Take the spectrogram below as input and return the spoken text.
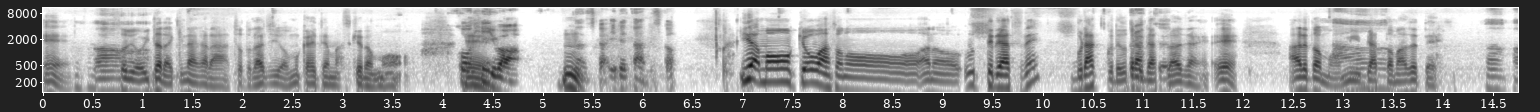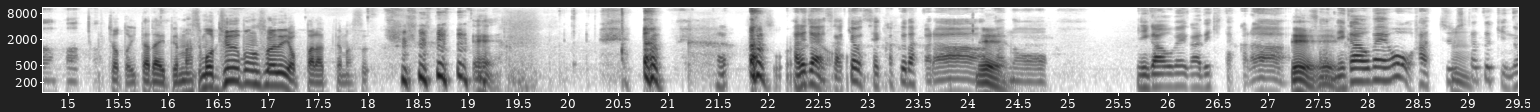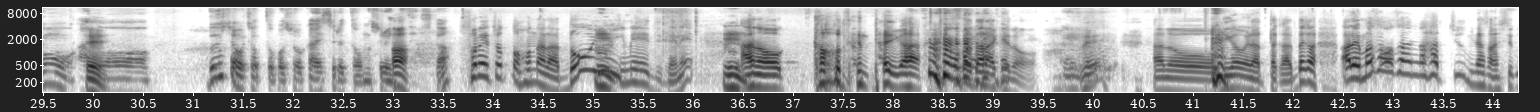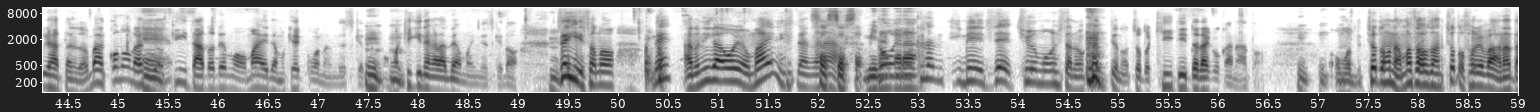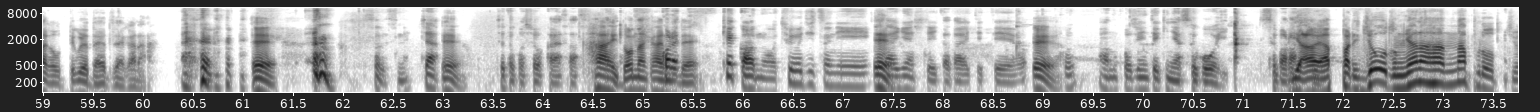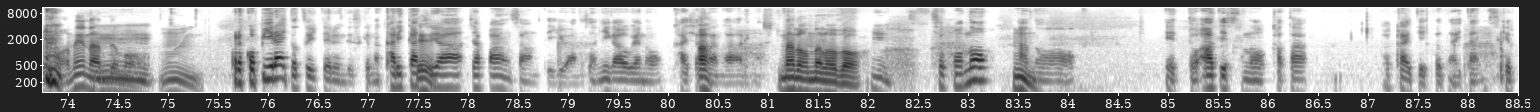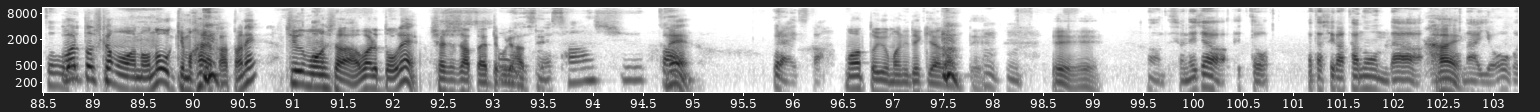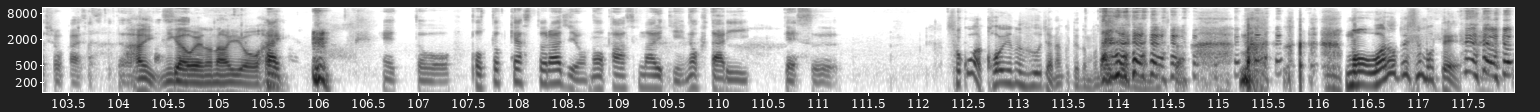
ええあー。それをいただきながらちょっとラジオを迎えてますけども、コーヒーは、うん。何ですか、入れたんですか？いやもう今日はそのあの売ってるやつね。ブラックで売ってるやつあるじゃない。ええ。あれともみピャッと混ぜてちょっといただいてます。もう十分それで酔っ払ってます。ええ。あれじゃないですか、今日せっかくだから、ええ。あの似顔絵ができたから、ええ似顔絵を発注した時の、ええあの文章をちょっとご紹介すると面白いんじゃないですか。それちょっとほんならどういうイメージでね、うん、あの顔全体が つばだらけのうん。ねあのー似顔絵だったか。らだからあれ正雄さんが発注皆さんしてくれはったんですけど、まあ、このラジオええ聞いた後でも前でも結構なんですけども、うんうん。まあ、聞きながらでもいいんですけど、うん。ぜひそのねあの似顔絵を前にしながらそうそうそう見などういう感じイメージで注文したのかっていうのをちょっと聞いていただこうかなと思って。ちょっとほな正雄さんちょっとそれはあなたが売ってくれたやつやから。ええ。そうですね。じゃあええちょっとご紹介させてはいどんな感じで？結構あの忠実に再現していただいてて、えこあの個人的にはすごい素晴えらしい。いややっぱり上手にやらはんなプロっていうのはね何でも。うん。うんこれコピーライトついてるんですけどカリカチュアジャパンさんっていうあのその似顔絵の会社さんがありまして。なるほどなるほど。うん、そこの,、うん。あのえっとアーティストの方が書いていただいたんですけど。割としかもあの納期も早かったね注文したら割とねシャシャシャっとやってくれはって。そうですね。3週ね。間ぐらいですか、もうあっという間に出来上がって、うんうん、えええなんですよね。じゃあえっと私が頼んだ、はい。内容をご紹介させていただきます。似顔絵の内容を。はい。えっと、ポッドキャストラジオのパーソナリティの2人です。そこは子犬風じゃなくてでも大丈夫なんですか。まあもう笑ってしもて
